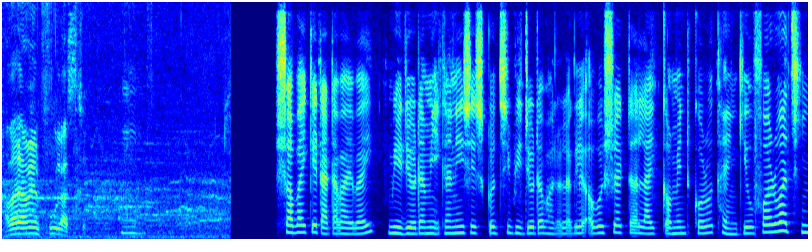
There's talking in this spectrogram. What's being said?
সাদা জামের ফুল আসছে। হুম। সবাইকে টাটা বাই বাই। ভিডিওটা আমি এখানেই শেষ করছি। ভিডিওটা ভালো লাগলে অবশ্যই একটা লাইক কমেন্ট করো। Thank you for watching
